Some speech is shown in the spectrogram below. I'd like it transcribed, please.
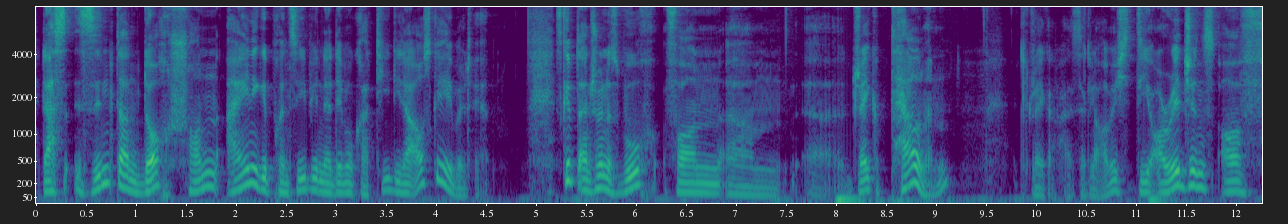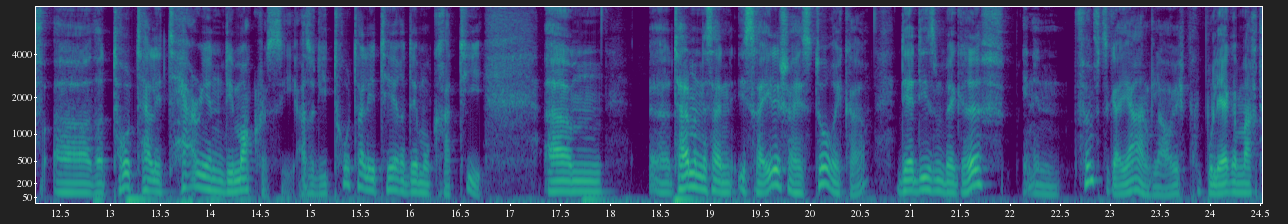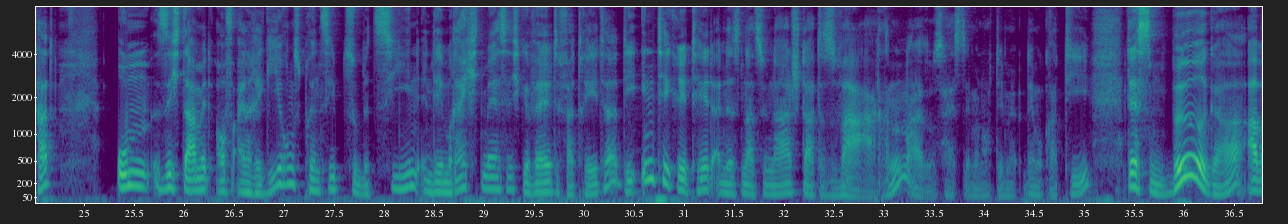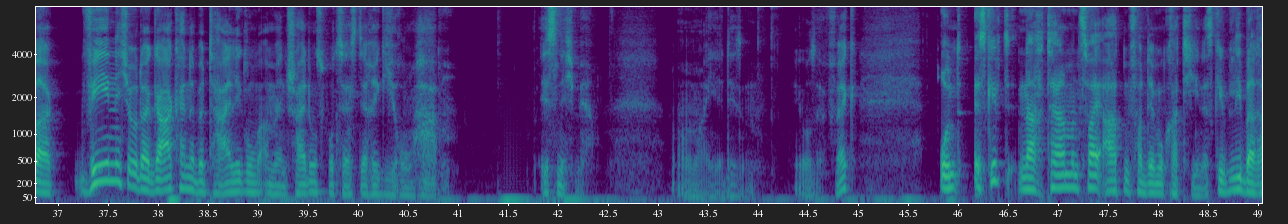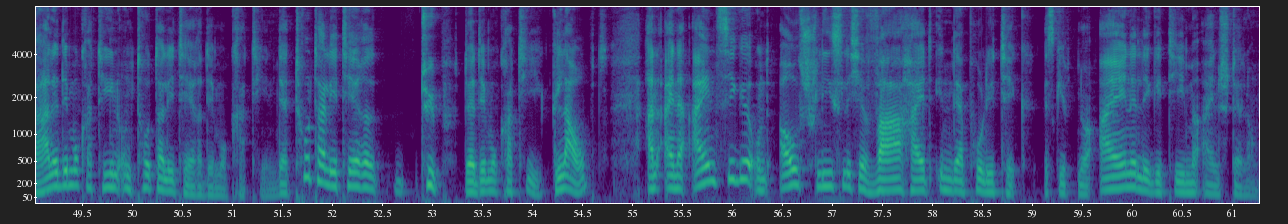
Das sind dann doch schon einige Prinzipien der Demokratie, die da ausgehebelt werden. Es gibt ein schönes Buch von ähm, äh, Jacob Talman, Jacob heißt er, glaube ich, The Origins of uh, the Totalitarian Democracy, also die totalitäre Demokratie. Ähm, äh, Talman ist ein israelischer Historiker, der diesen Begriff in den 50er Jahren, glaube ich, populär gemacht hat um sich damit auf ein Regierungsprinzip zu beziehen, in dem rechtmäßig gewählte Vertreter die Integrität eines Nationalstaates wahren, also das heißt immer noch Demokratie, dessen Bürger aber wenig oder gar keine Beteiligung am Entscheidungsprozess der Regierung haben. Ist nicht mehr. Machen wir mal hier diesen Josef weg. Und es gibt nach Thalmann zwei Arten von Demokratien. Es gibt liberale Demokratien und totalitäre Demokratien. Der totalitäre Typ der Demokratie glaubt an eine einzige und ausschließliche Wahrheit in der Politik. Es gibt nur eine legitime Einstellung.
